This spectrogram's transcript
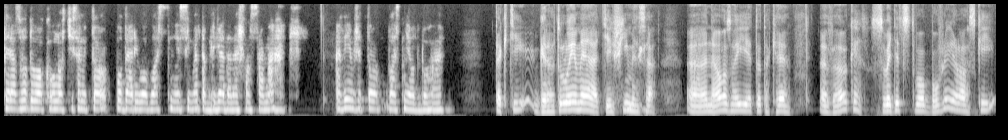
teraz hodou okolností sa mi to podarilo vlastne si ma tá brigáda našla sama. A viem, že to vlastne od Boha. Tak ti gratulujeme a tešíme sa. Naozaj je to také eh, veľké svedectvo Božej lásky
